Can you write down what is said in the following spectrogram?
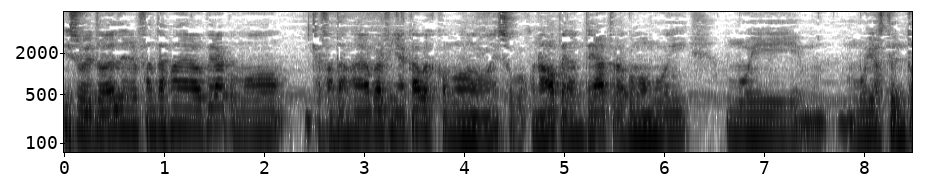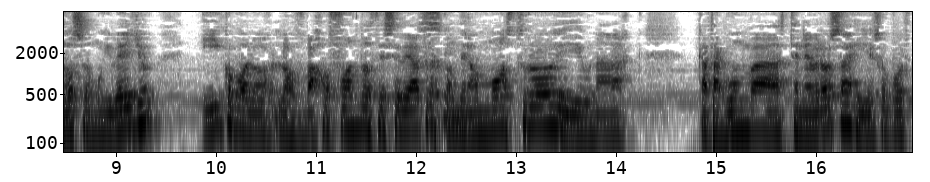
Y sobre todo el de El fantasma de la ópera, como que el fantasma de la ópera al fin y al cabo es como eso, pues una ópera, un teatro, como muy, muy, muy ostentoso, muy bello. Y como los, los bajos fondos de ese teatro esconden a un monstruo y unas catacumbas tenebrosas y eso pues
